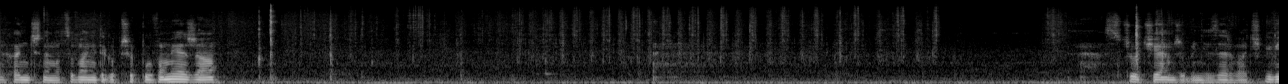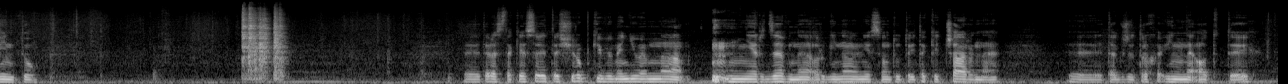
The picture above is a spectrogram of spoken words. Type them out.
mechaniczne mocowanie tego przepływomierza. z czuciem, żeby nie zerwać gwintu. E, Teraz tak, ja sobie te śrubki wymieniłem na nierdzewne. Oryginalnie są tutaj takie czarne, e, także trochę inne od tych.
